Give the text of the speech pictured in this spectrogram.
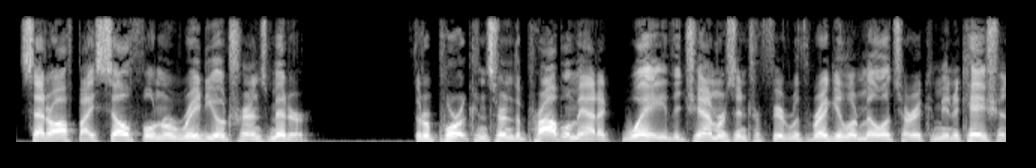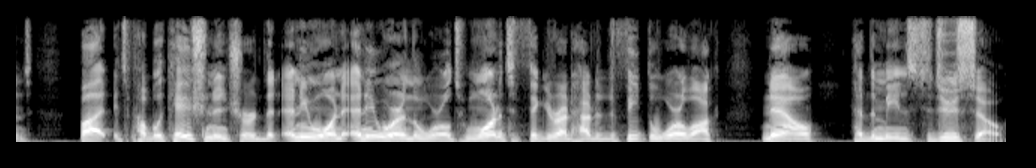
set off by cell phone or radio transmitter. The report concerned the problematic way the jammers interfered with regular military communications, but its publication ensured that anyone anywhere in the world who wanted to figure out how to defeat the Warlock now had the means to do so.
